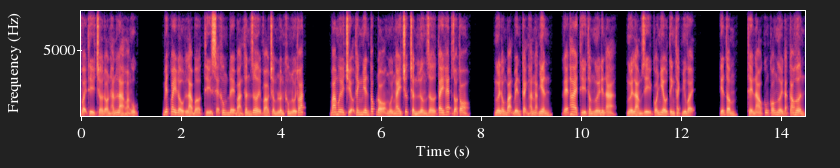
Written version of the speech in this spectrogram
vậy thì chờ đón hắn là hoàng ngục biết quay đầu là bờ thì sẽ không để bản thân rơi vào trầm luân không lối thoát. Ba mươi triệu thanh niên tóc đỏ ngồi ngay trước trần lương giơ tay hét rõ to. Người đồng bạn bên cạnh hắn ngạc nhiên ghé hai thì thầm ngươi điên à, người làm gì có nhiều tinh thạch như vậy? Yên tâm thể nào cũng có người đặt cao hơn.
